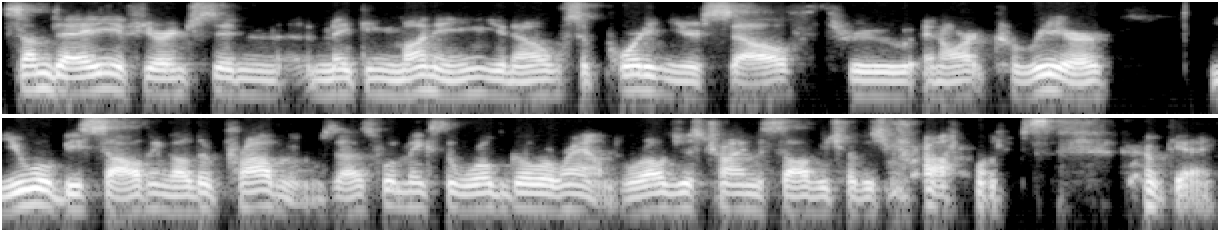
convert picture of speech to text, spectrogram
Someday if you're interested in making money you know supporting yourself through an art career you will be solving other problems. That's what makes the world go around. We're all just trying to solve each other's problems. Okay?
